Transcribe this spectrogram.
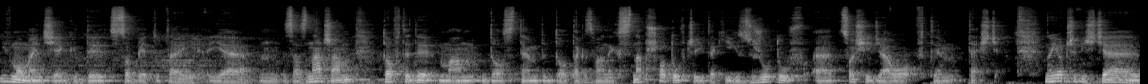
i w momencie, gdy sobie tutaj je mm, zaznaczam, to wtedy mam dostęp do tak zwanych snapshotów, czyli takich zrzutów, e, co się działo w tym teście. No i oczywiście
